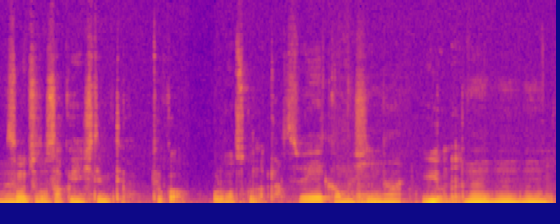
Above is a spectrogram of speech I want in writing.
んうん。そのちょっと作品してみてよ。っていうか俺も作んなきゃ。それいいかもしんない、いいよね、うんうん。うん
